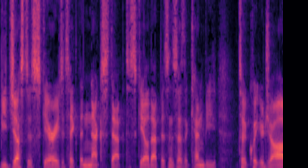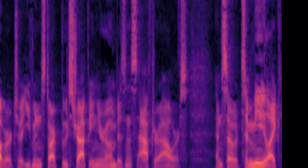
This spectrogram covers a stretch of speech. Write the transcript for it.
be just as scary to take the next step to scale that business as it can be to quit your job or to even start bootstrapping your own business after hours. And so, to me, like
